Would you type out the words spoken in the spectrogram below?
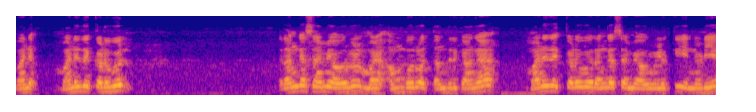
மனி மனித கடவுள் ரங்கசாமி அவர்கள் ம ஐம்பது ரூபா தந்திருக்காங்க. மனித கடவுள் ரங்கசாமி அவர்களுக்கு என்னுடைய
